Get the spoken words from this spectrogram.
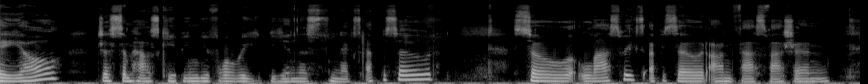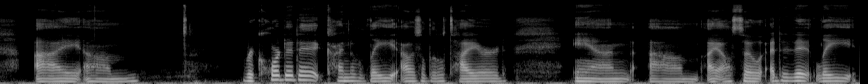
Hey y'all, just some housekeeping before we begin this next episode. So, last week's episode on fast fashion, I um, recorded it kind of late. I was a little tired, and um, I also edited it late.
